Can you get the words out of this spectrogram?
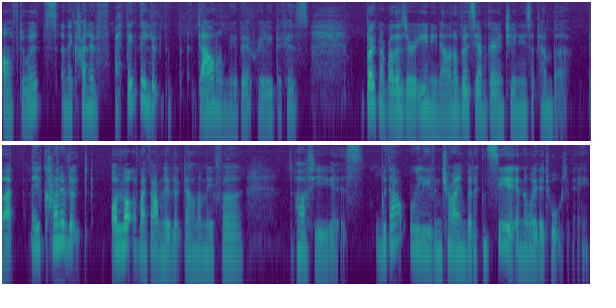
afterwards and they kind of I think they looked down on me a bit really because both my brothers are at uni now and obviously I'm going to uni in September, but they've kind of looked a lot of my family have looked down on me for the past few years without really even trying, but I can see it in the way they talk to me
